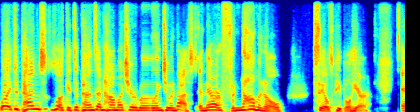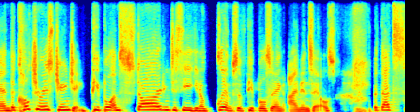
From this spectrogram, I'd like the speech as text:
well, it depends. Look, it depends on how much you're willing to invest. And there are phenomenal salespeople here. And the culture is changing. People, I'm starting to see, you know, glimpse of people saying, I'm in sales. But that's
